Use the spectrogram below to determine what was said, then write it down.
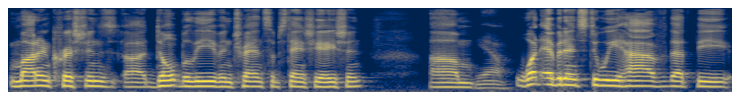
modern Christians uh, don't believe in transubstantiation. Um, yeah. What evidence do we have that the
